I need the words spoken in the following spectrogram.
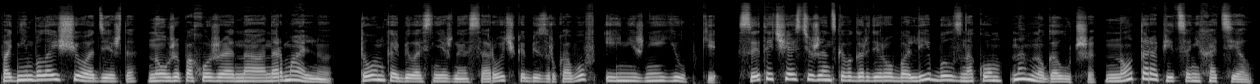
Под ним была еще одежда, но уже похожая на нормальную. Тонкая белоснежная сорочка без рукавов и нижней юбки. С этой частью женского гардероба Ли был знаком намного лучше, но торопиться не хотел.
